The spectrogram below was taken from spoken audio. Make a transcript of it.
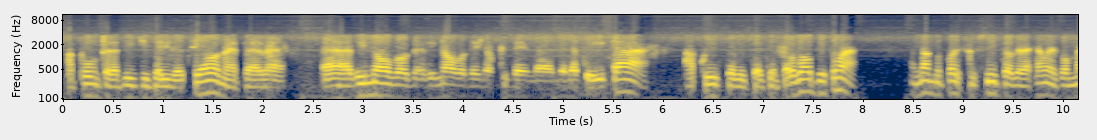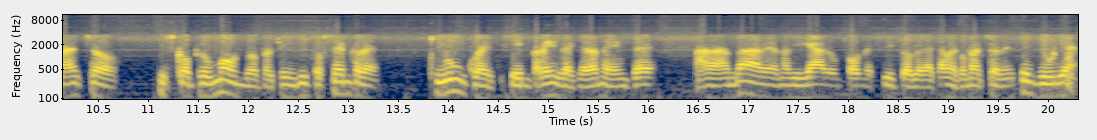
appunto la digitalizzazione, per eh, rinnovo, rinnovo delle, del, delle attività, acquisto di certi prodotti, insomma andando poi sul sito della Camera di Commercio si scopre un mondo, perché invito sempre chiunque sia impresa chiaramente ad andare a navigare un po' nel sito della Camera di Commercio di Venezia Giulia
